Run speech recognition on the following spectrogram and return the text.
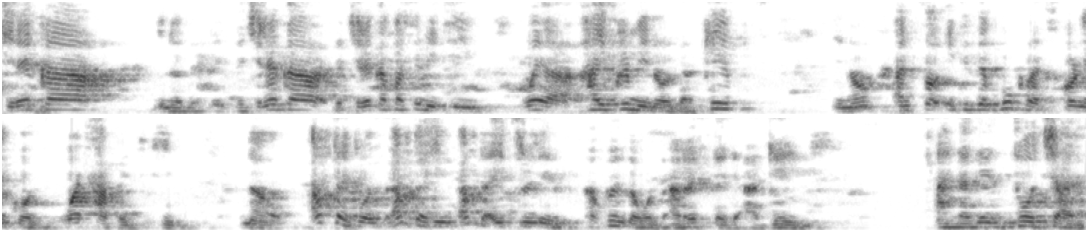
Chireka, you know, the, the Chireka the Chireka facility where high criminals are kept. You know, and so it is a book that chronicles what happened to him. Now, after it was after he after its release, Kakwenza was arrested again and again tortured.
